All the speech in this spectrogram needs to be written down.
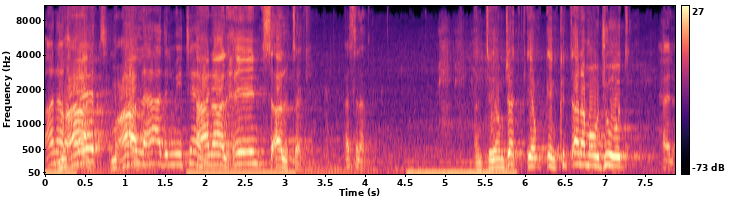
أنا اخطيت معاذ. هل هذه ال 200 أنا الحين سألتك. أسلم. أنت يوم جت يوم يوم كنت أنا موجود. حلو.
